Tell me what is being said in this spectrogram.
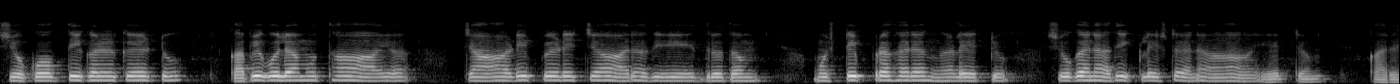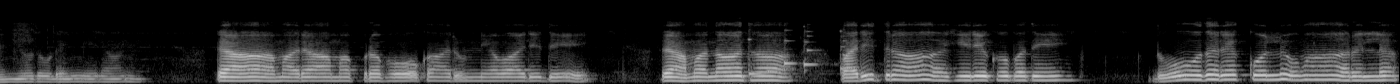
ശുകോക്തികൾ കേട്ടു. കപികുലമുത്തായ ചാടിപ്പിടിച്ചാരതിദ്രുതം മുഷ്ടിപ്രഹരങ്ങളേറ്റു. ശുകനതിക്ലിഷ്ടനായേറ്റം കരഞ്ഞു തുടങ്ങിനാൻ രാമ രാമ പ്രഭോ കാരുണ്യവാരിതേ രാമനാഥ പരിദ്രാഹി രഘുപതേ ദൂതരെ കൊല്ലുമാറില്ല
